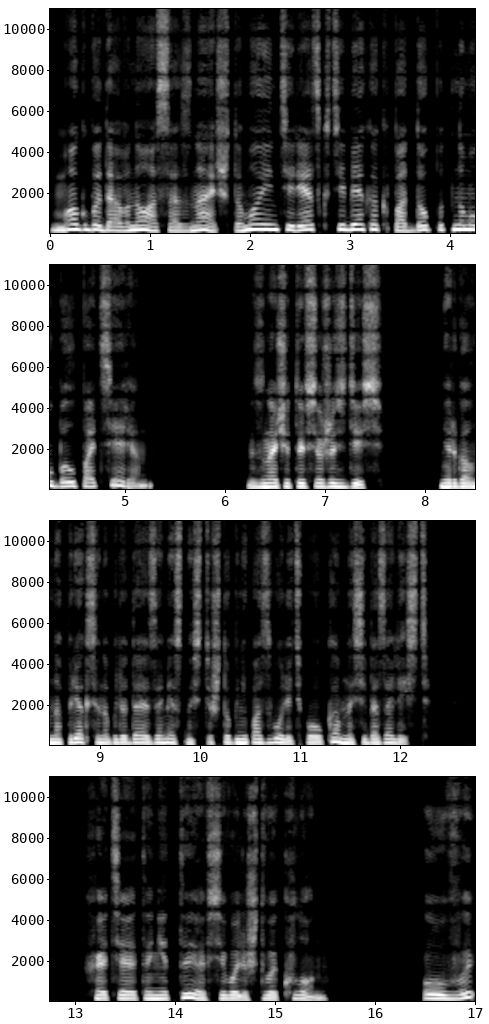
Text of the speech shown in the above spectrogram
Мог бы давно осознать, что мой интерес к тебе как подопытному был потерян. Значит, ты все же здесь. Нергал напрягся, наблюдая за местностью, чтобы не позволить паукам на себя залезть. Хотя это не ты, а всего лишь твой клон. Увы,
